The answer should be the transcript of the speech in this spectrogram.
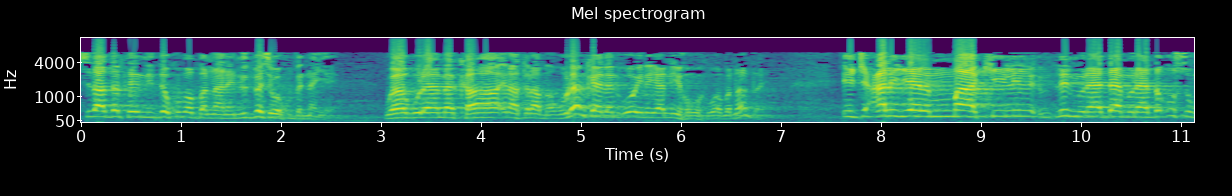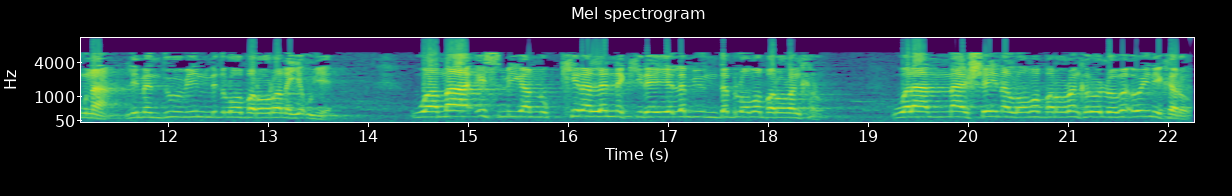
sidaa darteed niddo kuma bannaaneen nudbase waa ku bannaan yahay waa hulaamaka inaad tiraa hulaamkaadaan ooynayaa niho waa bannaan tahay. Ijcal yeel maakii lilmunaadaa munaada u sugnaa limanduubin mid loo barooranaya u yeel. Wamaa ismiga nukira la nakireeye lam yundab looma barooran karo. Walaa maa shayna looma barooran karoo looma oyni karo.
